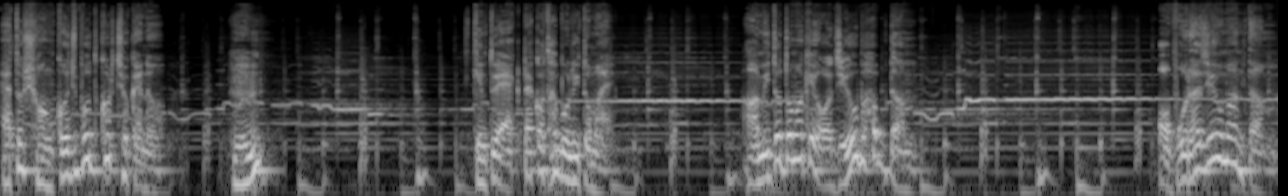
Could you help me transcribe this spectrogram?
এত সংকোচ বোধ করছ কেন? হুম? কিন্তু একটা কথা বলি তোমায়। আমি তো তোমাকে অজেয় ভাবতাম। অপরাজেয় মানতাম।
